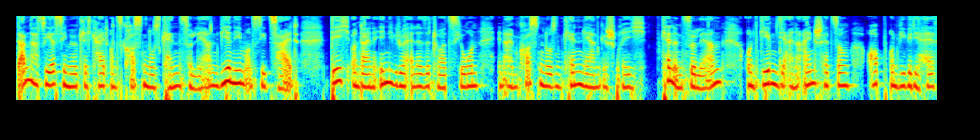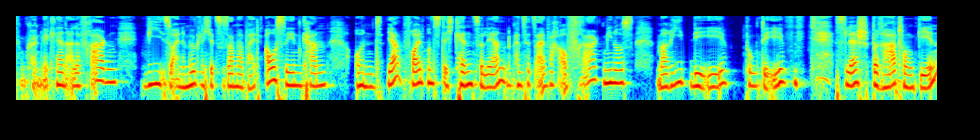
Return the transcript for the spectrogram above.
dann hast du jetzt die Möglichkeit, uns kostenlos kennenzulernen. Wir nehmen uns die Zeit, dich und deine individuelle Situation in einem kostenlosen Kennenlerngespräch kennenzulernen und geben dir eine Einschätzung, ob und wie wir dir helfen können. Wir klären alle Fragen, wie so eine mögliche Zusammenarbeit aussehen kann und ja, freuen uns, dich kennenzulernen. Du kannst jetzt einfach auf frag-marie.de www.de slash Beratung gehen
